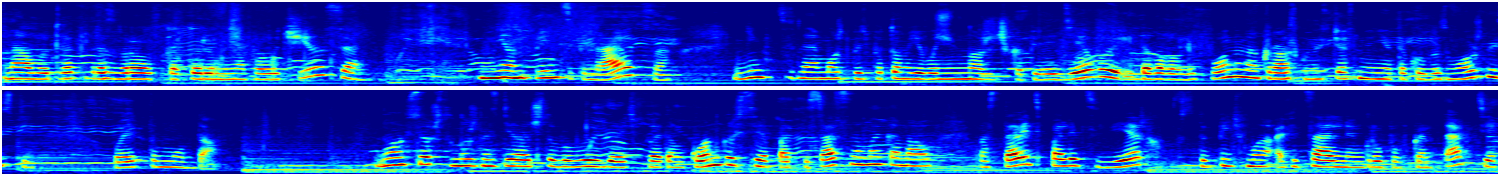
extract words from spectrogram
На вот этот разворот, который у меня получился, мне он в принципе нравится. Единственное, может быть, потом его немножечко переделаю и добавлю фона на краску, но сейчас у меня нет такой возможности, поэтому да. Ну а все, что нужно сделать, чтобы выиграть в этом конкурсе, подписаться на мой канал, поставить палец вверх, вступить в мою официальную группу ВКонтакте.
